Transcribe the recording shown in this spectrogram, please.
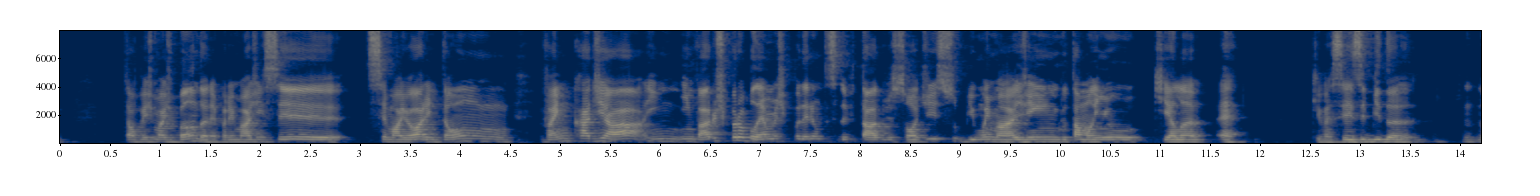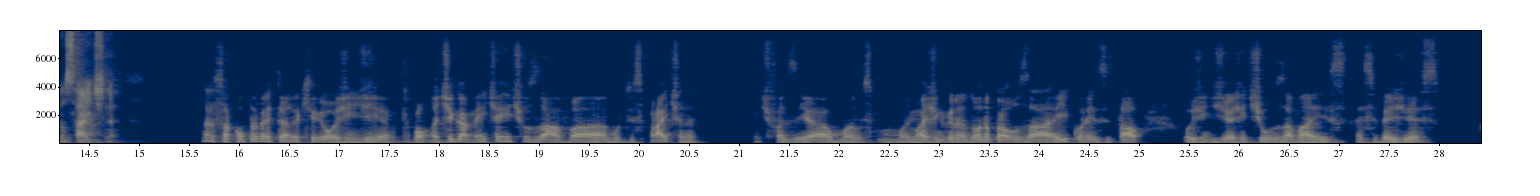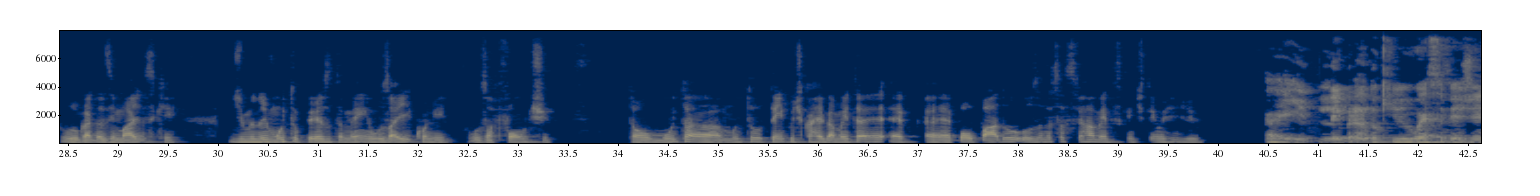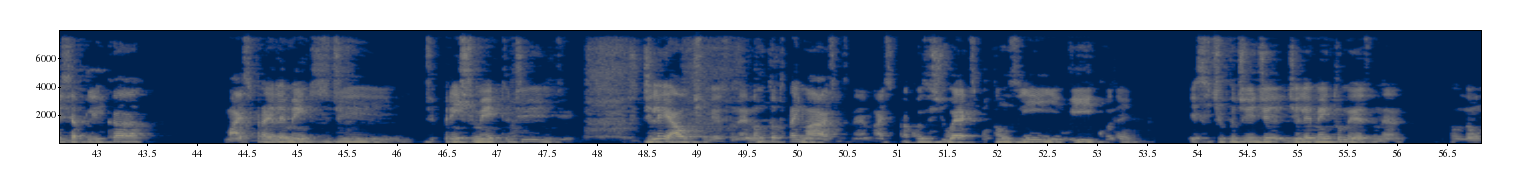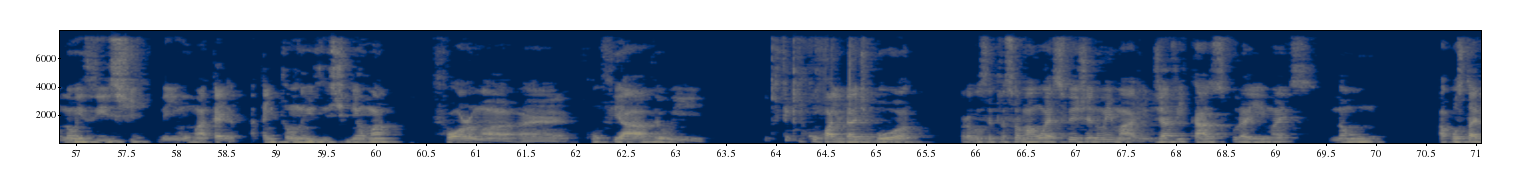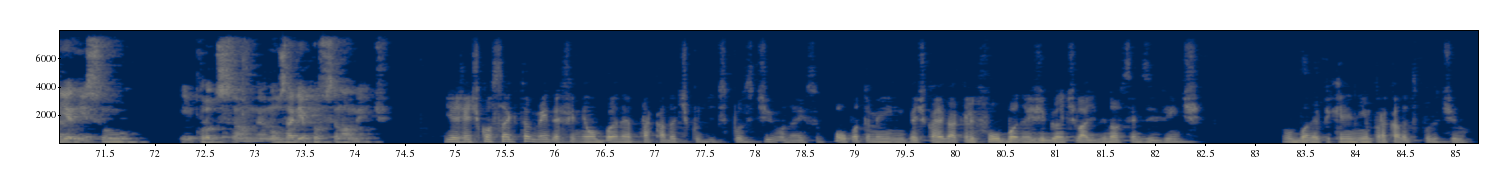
talvez mais banda, né, para a imagem ser, ser maior. Então, vai encadear em, em, vários problemas que poderiam ter sido evitados só de subir uma imagem do tamanho que ela é, que vai ser exibida no site, né? É, só complementando que hoje em dia, bom, antigamente a gente usava muito sprite, né? A gente fazia uma, uma imagem grandona para usar ícones e tal. Hoje em dia a gente usa mais SVGs no lugar das imagens, que diminui muito o peso também, usa ícone, usa fonte. Então, muita, muito tempo de carregamento é, é, é poupado usando essas ferramentas que a gente tem hoje em dia. É, e lembrando que o SVG se aplica mais para elementos de, de preenchimento de, de, de, layout mesmo, né? não tanto para imagens, né? mais para coisas de UX, botãozinho, ícone, esse tipo de, de, de, elemento mesmo. Né? Então, não, não existe nenhuma, até, até então não existe nenhuma forma é, confiável e, e que fique com qualidade boa para você transformar um SVG numa imagem. Já vi casos por aí, mas não apostaria nisso em produção, né? Eu não usaria profissionalmente. E a gente consegue também definir um banner para cada tipo de dispositivo, né? Isso poupa também, em vez de carregar aquele full banner gigante lá de 1920, um banner pequenininho para cada dispositivo.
